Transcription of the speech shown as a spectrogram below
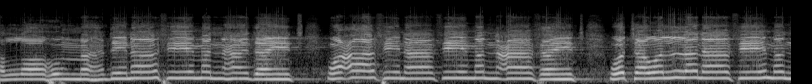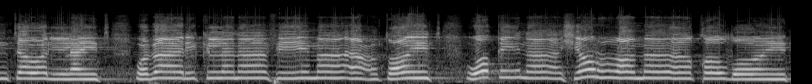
اللهم اهدنا فيمن هديت وعافنا فيمن عافيت وتولنا فيمن توليت وبارك لنا فيما أعطيت وقنا شر ما قضيت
